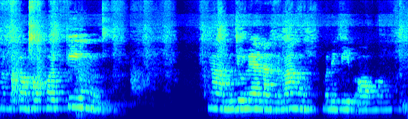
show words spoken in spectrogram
มัไม่ต้องค่อยๆกิ้ง น้ำมันอยู่ในนั้นนะมั่งมันได้บีบออกมากิน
